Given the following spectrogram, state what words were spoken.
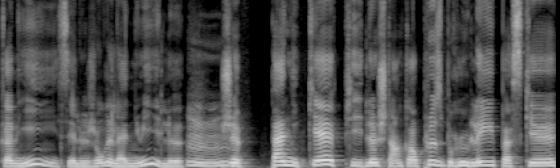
comme, Hi, c'est le jour et la nuit, là. Mhm. Je paniquais, puis là, j'étais encore plus brûlée parce que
